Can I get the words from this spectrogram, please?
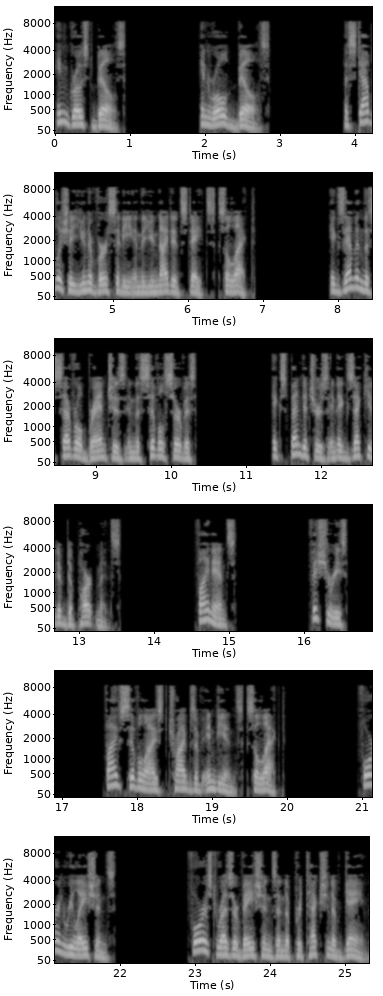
Engrossed bills Enrolled bills Establish a university in the United States select. Examine the several branches in the civil service Expenditures in executive departments Finance Fisheries Five civilized tribes of Indians select. Foreign relations Forest reservations and the protection of game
